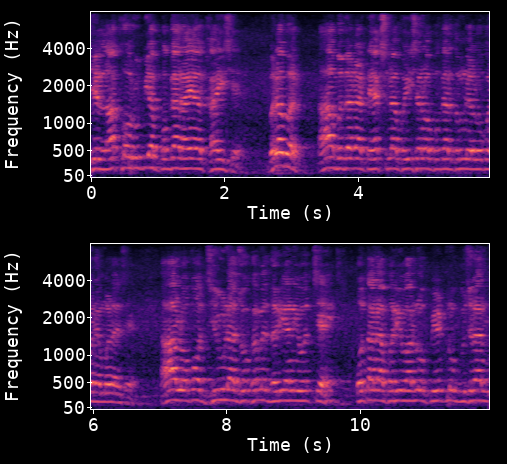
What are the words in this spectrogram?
જે લાખો રૂપિયા પગાર આયા ખાય છે. બરાબર? આ બધાના ટેક્સના પૈસાનો પગાર તમને લોકોને મળે છે. આ લોકો જીવના જોખમે દરિયાની વચ્ચે પોતાના પરિવારનું, પેટનું ગુજરાન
